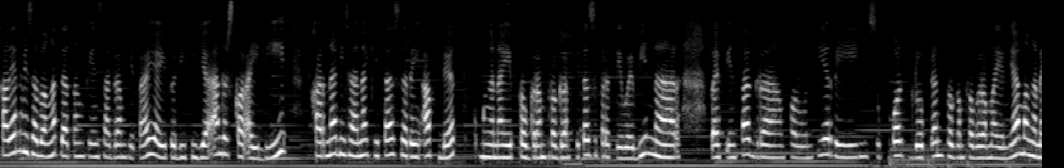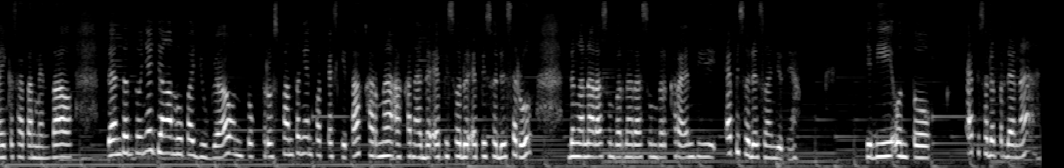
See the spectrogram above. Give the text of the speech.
kalian bisa banget datang ke Instagram kita yaitu divija underscore ID karena di sana kita sering update mengenai program-program kita seperti webinar, live Instagram, volunteering, support group, dan program-program lainnya mengenai kesehatan mental. Dan tentunya jangan lupa juga untuk terus pantengin podcast kita karena akan ada episode-episode seru dengan narasumber-narasumber keren di episode selanjutnya. Jadi untuk episode perdana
